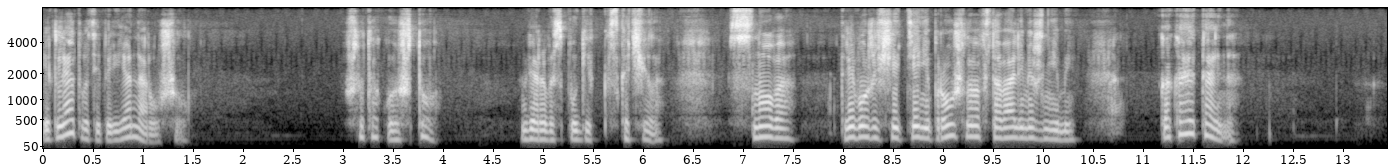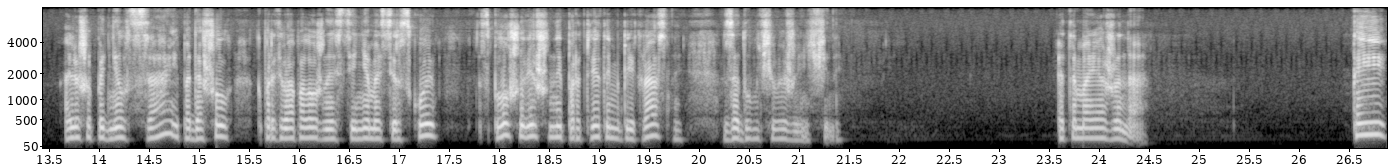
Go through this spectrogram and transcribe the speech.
И клятву теперь я нарушил. Что такое? Что? Вера в испуге вскочила. Снова тревожащие тени прошлого вставали между ними. «Какая тайна?» Алеша поднялся и подошел к противоположной стене мастерской, сплошь увешанной портретами прекрасной, задумчивой женщины. «Это моя жена». «Ты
